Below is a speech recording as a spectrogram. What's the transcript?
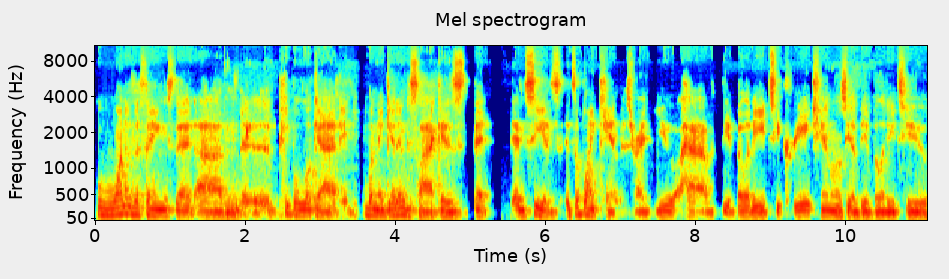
one of the things that um, people look at when they get into Slack is that and see it's it's a blank canvas right? You have the ability to create channels you have the ability to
